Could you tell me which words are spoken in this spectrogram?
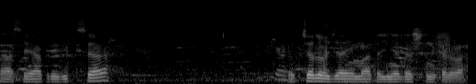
આ છે આપણી રિક્ષા. તો ચલો જાય માતાજીના દર્શન કરવા.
